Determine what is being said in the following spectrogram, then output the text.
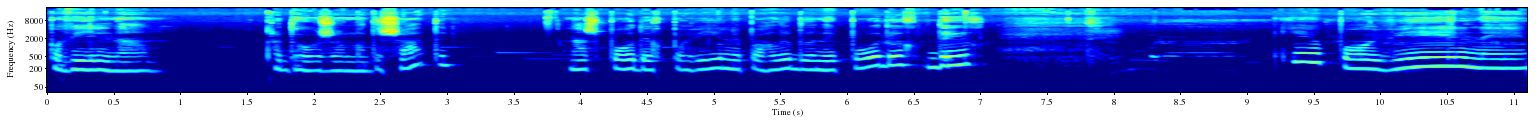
Повільно продовжуємо дишати. Наш подих повільний, поглиблений подих, вдих і повільний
